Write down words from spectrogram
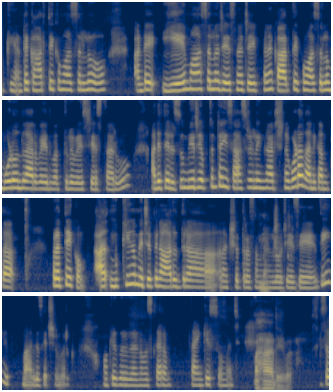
ఓకే. అంటే కార్తీక మాసంలో అంటే ఏ మాసంలో చేసినా చేయకపోయినా కార్తీక మాసంలో మూడు వందల అరవై ఐదు వత్తులు వేసి చేస్తారు. అది తెలుసు. మీరు చెప్తుంటే ఈ సహస్రలింగార్చన కూడా దానికి అంత ప్రత్యేకం. ముఖ్యంగా మీరు చెప్పిన ఆరుద్ర నక్షత్ర సమయంలో. చేసేది మార్గశీర్షం వరకు. ఓకే గురుగారు నమస్కారం. Thank you so much. Mahadeva. So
